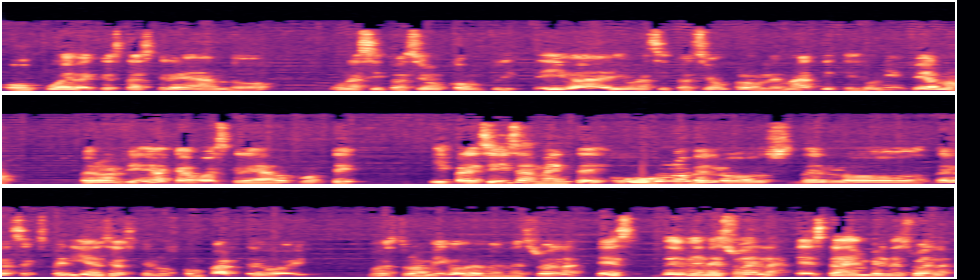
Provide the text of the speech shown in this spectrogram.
o puede que estás creando una situación conflictiva y una situación problemática y un infierno, pero al fin y al cabo es creado por ti. Y precisamente uno de los de los de las experiencias que nos comparte hoy nuestro amigo de Venezuela es de Venezuela, está en Venezuela.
